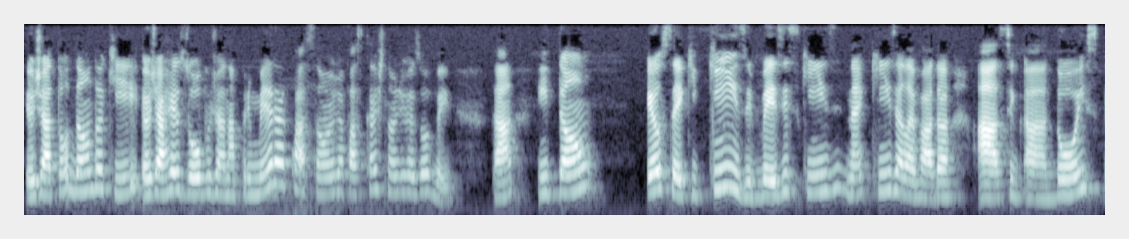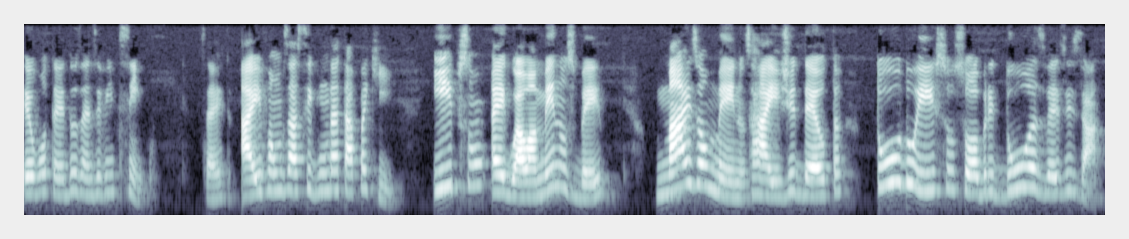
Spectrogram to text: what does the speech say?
eu já estou dando aqui, eu já resolvo, já na primeira equação eu já faço questão de resolver, tá? Então, eu sei que 15 vezes 15, né, 15 elevado a, a 2, eu vou ter 225 certo? Aí vamos à segunda etapa aqui. y é igual a menos b, mais ou menos raiz de delta, tudo isso sobre 2 vezes a.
